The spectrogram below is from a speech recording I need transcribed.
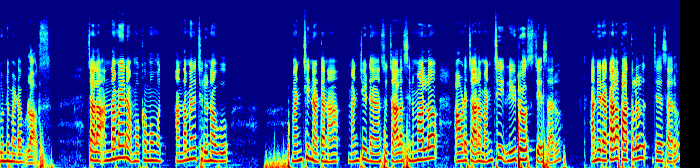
Gundumeda vlogs చాలా అందమైన ముఖము అందమైన చిరునవ్వు మంచి నటన మంచి డ్యాన్స్ చాలా సినిమాల్లో ఆవిడ చాలా మంచి లీడ్ రోల్స్ చేశారు. అన్ని రకాల పాత్రలు చేశారు.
